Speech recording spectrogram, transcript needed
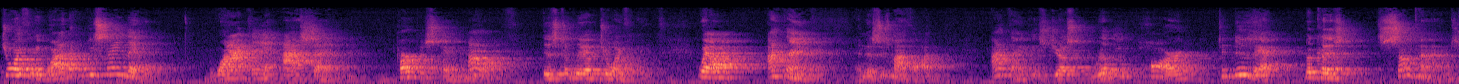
joyfully. Why don't we say that? Why can't I say purpose in my life is to live joyfully? Well, I think, and this is my thought, I think it's just really hard to do that because sometimes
